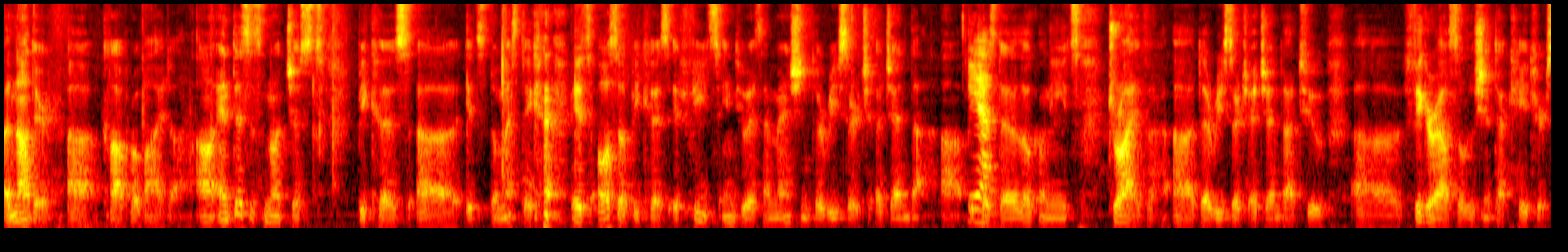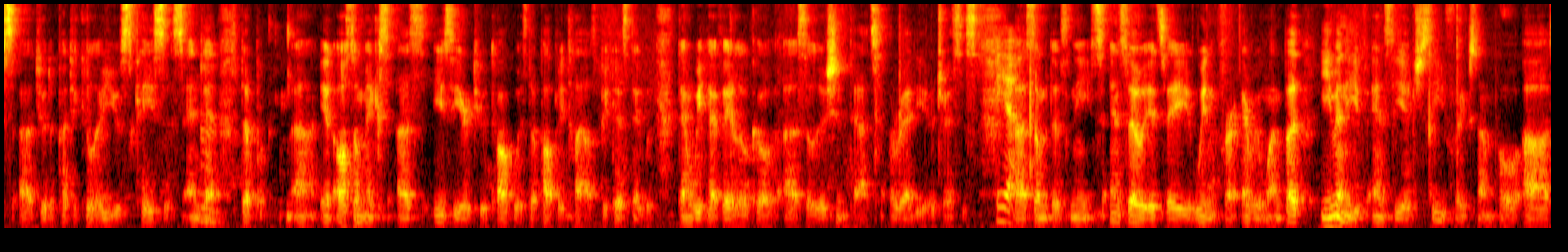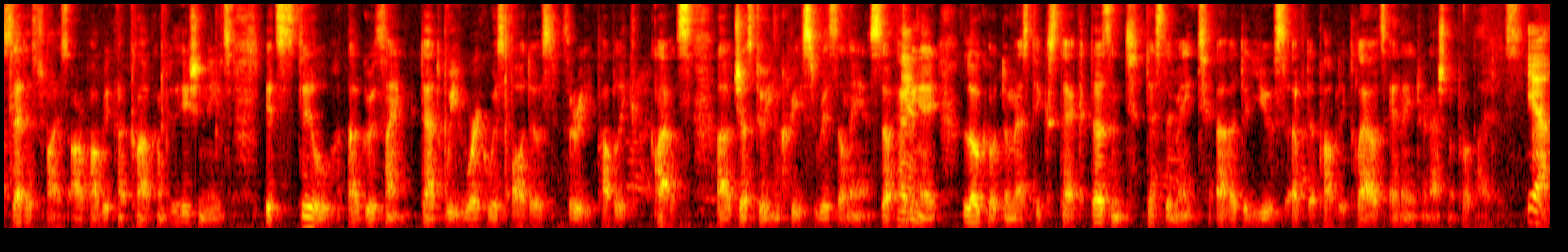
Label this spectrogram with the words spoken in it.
another uh, cloud provider. Uh, and this is not just because uh, it's domestic. it's also because it feeds into, as I mentioned, the research agenda. Uh, because Yeah. the local needs drive uh, the research agenda to uh, figure out solutions that caters uh, to the particular use cases. And then the, uh, it also makes us easier to talk with the public clouds because they, then we have a local uh, solution that already addresses Yeah. uh, some of those needs. And so it's a win for everyone. But even if NCHC, for example, uh, satisfies our public cloud computation needs, it's still a good thing that we work with all those three public clouds uh, just to increase resilience. So having a local domestic stack doesn't decimate uh, the use of the public clouds and the international providers. Yeah.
